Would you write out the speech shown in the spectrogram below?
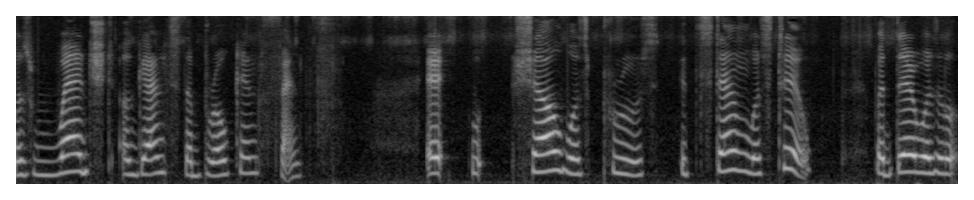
was wedged against the broken fence. Its shell was bruised, its stem was too. but there was a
